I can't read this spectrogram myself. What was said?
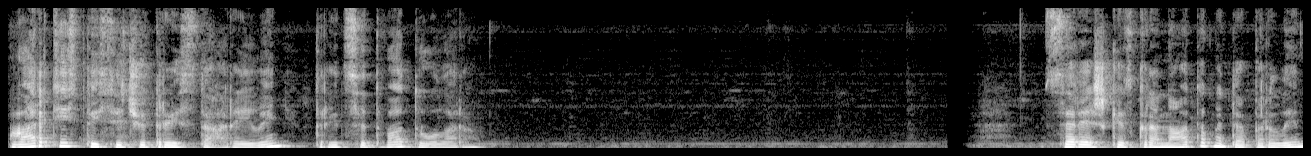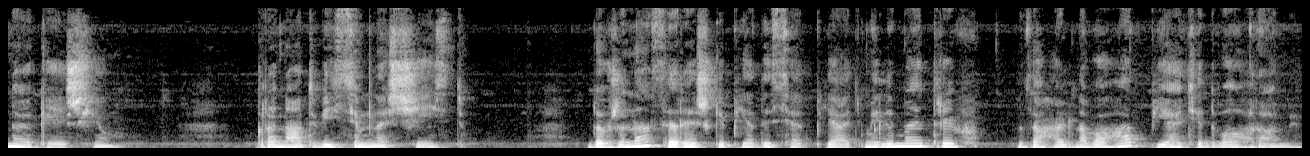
Вартість 1300 гривень 32 долара. Сережки з гранатами та перлиною кешю. Гранат 8 на 6 Довжина сережки 55 мм. Загальна вага 5,2 грамів.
